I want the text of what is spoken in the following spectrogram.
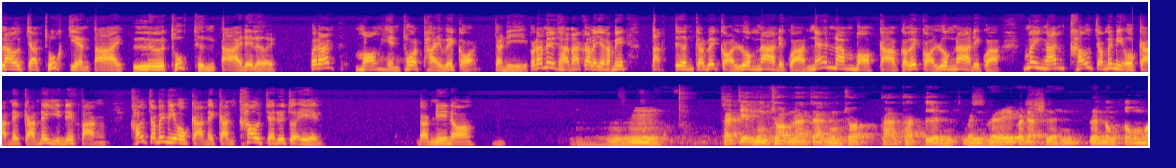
เราจะทุกข์เจียนตายหรือทุกข์ถึงตายได้เลยเพราะนั้นมองเห็นโทษภัยไว้ก่อนจะดี เพราะนั้นในฐานะกัลยาณมิตรตักเตือนกันไว้ก่อนล่วงหน้าดีกว่า แนะนำบอกกล่าวกันไว้ก่อนล่วงหน้าดีกว่า ไม่งั้นเขาจะไม่มีโอกาสในการได้ยินได้ฟัง เขาจะไม่มีโอกาสในการเข้าใจด้วยตัวเอง แบบนี้เนาะอืมชัดเจนผมชอบนะอาจารย์ผมชอบ ถ้าถ้าเตือนเหมือนเพลก็จะเตือนเตือนตรงๆบอก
